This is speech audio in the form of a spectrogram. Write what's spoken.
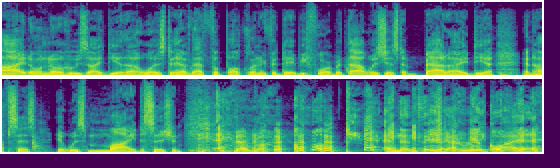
I don't know whose idea that was to have that football clinic the day before, but that was just a bad idea. And Huff says it was my decision, and I'm going okay. And then things got really quiet.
